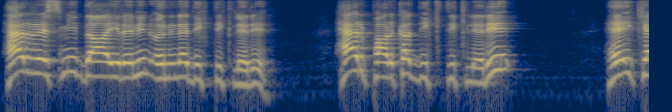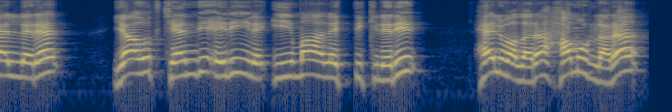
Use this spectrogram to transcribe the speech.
her resmi dairenin önüne diktikleri, her parka diktikleri heykellere yahut kendi eliyle iman ettikleri helvalara, hamurlara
